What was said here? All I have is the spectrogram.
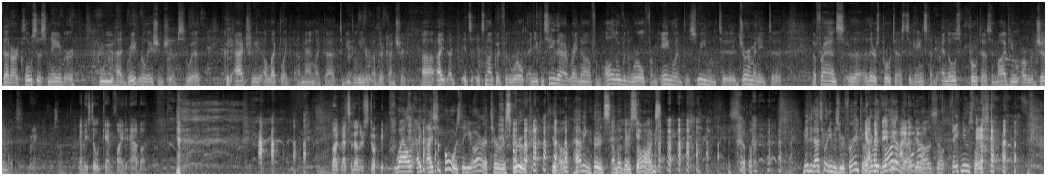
that our closest neighbor, who you had great relationships with, could actually elect like a man like that to be the leader of their country. Uh, I, I, it's, it's not good for the world, and you can see that right now from all over the world, from England to Sweden to Germany to uh, France. Uh, there's protests against him, and those protests, in my view, are legitimate. Right. So. And they still can't find ABBA. but that's another story. Well, I, I suppose they are a terrorist group, you know, having heard some of their songs. So, maybe that's what he was referring to. Yeah, I never maybe. thought of I that. don't you know. know, so fake news, folks.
